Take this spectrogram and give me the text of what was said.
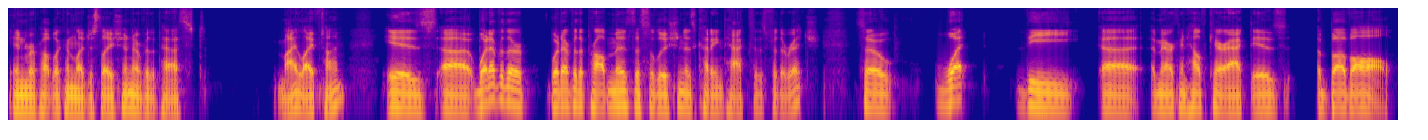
in Republican legislation over the past my lifetime is uh, whatever the whatever the problem is, the solution is cutting taxes for the rich. So, what the uh, American Health Care Act is, above all,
